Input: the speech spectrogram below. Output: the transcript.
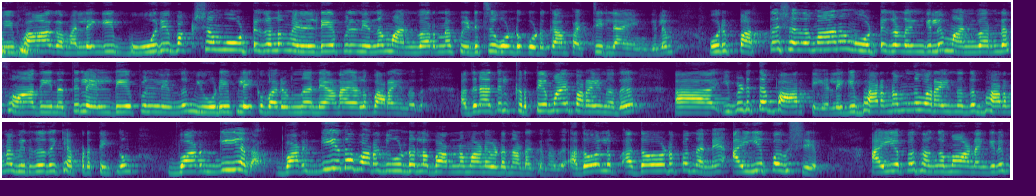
വിഭാഗം അല്ലെങ്കിൽ ഭൂരിപക്ഷം വോട്ടുകളും എൽ ഡി എഫിൽ നിന്നും അൻവറിനെ പിടിച്ചുകൊണ്ട് കൊടുക്കാൻ പറ്റില്ല എങ്കിലും ഒരു പത്ത് ശതമാനം വോട്ടുകളെങ്കിലും അൻവറിന്റെ സ്വാധീനത്തിൽ എൽ ഡി എഫിൽ നിന്നും യു ഡി എഫിലേക്ക് വരും എന്ന് തന്നെയാണ് അയാൾ പറയുന്നത്. അതിനകത്തിൽ കൃത്യമായി പറയുന്നത് ഇവിടുത്തെ പാർട്ടി അല്ലെങ്കിൽ ഭരണം എന്ന് പറയുന്നത് ഭരണവിരുദ്ധതയ്ക്കപ്പുറത്തേക്കും വർഗീയത. വർഗീയത പറഞ്ഞുകൊണ്ടുള്ള ഭരണമാണ് ഇവിടെ നടക്കുന്നത്. അതോ അതോടൊപ്പം തന്നെ അയ്യപ്പ വിഷയം. അയ്യപ്പ സംഗമമാണെങ്കിലും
